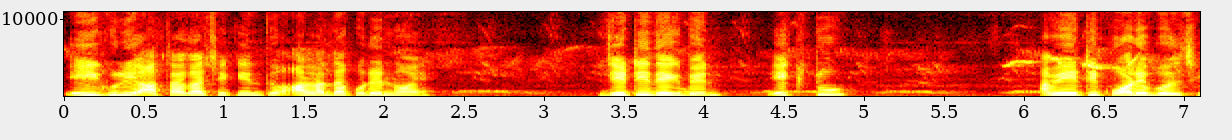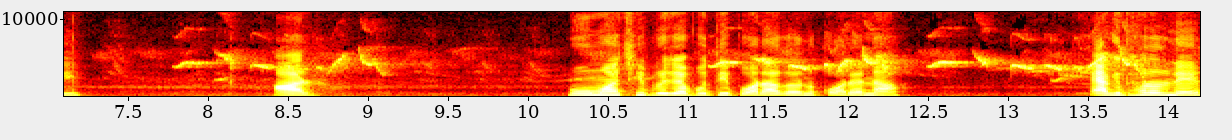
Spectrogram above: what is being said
এইগুলি আতা গাছে কিন্তু আলাদা করে নয়। যেটি দেখবেন একটু আমি এটি পরে বলছি। আর মৌমাছি প্রজাপতি পরাগায়ন করে না, এক ধরনের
